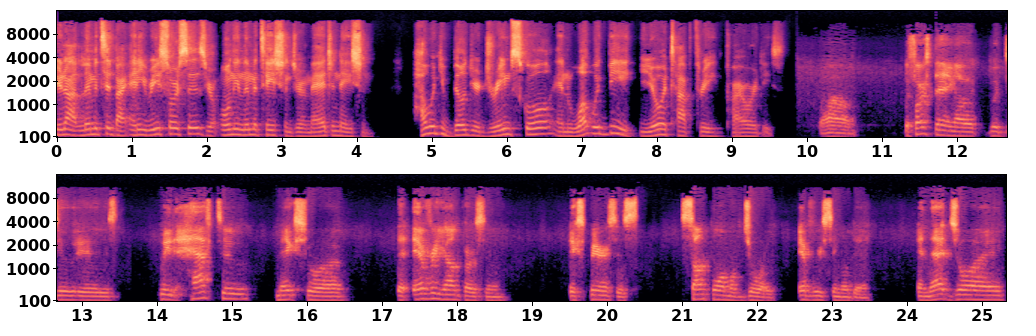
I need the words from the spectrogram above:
You're not limited by any resources. Your only limitations, your imagination. How would you build your dream school and what would be your top three priorities? Wow. The first thing I would, would do is we'd have to make sure that every young person experiences some form of joy every single day. And that joy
